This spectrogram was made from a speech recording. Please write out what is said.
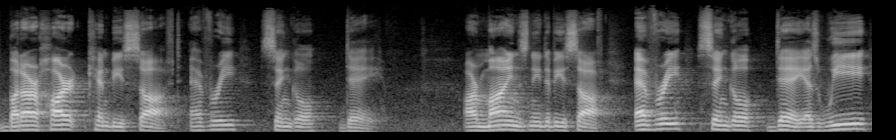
but our heart can be soft every single day. Our minds need to be soft every single day as we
